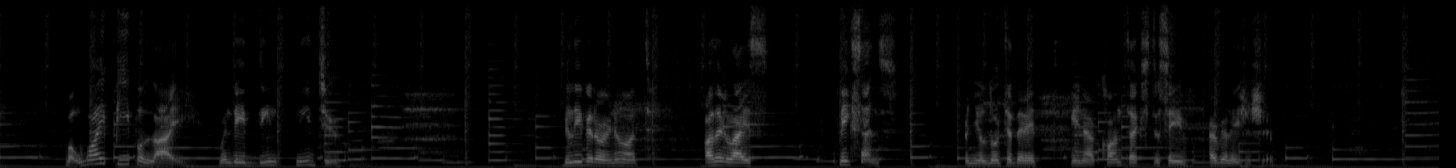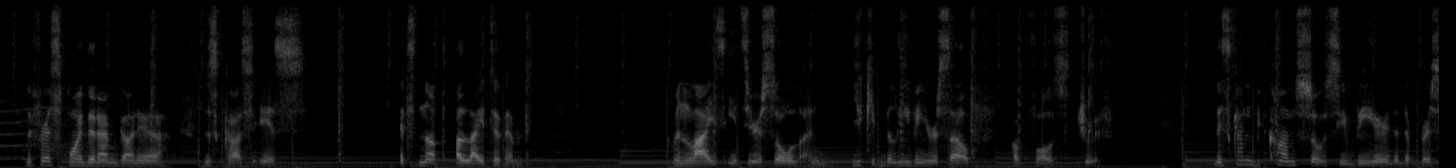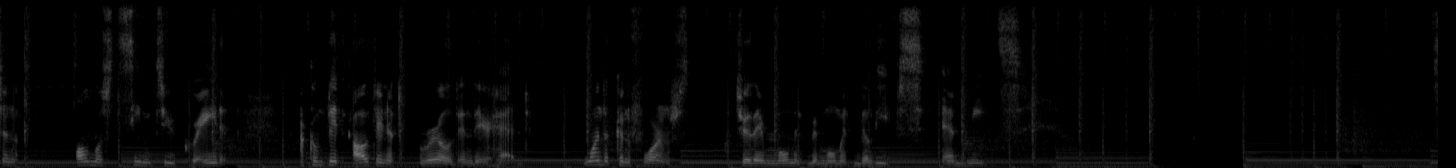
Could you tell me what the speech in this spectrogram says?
But why people lie when they didn't need to? Believe it or not, other lies make sense when you look at it in a context to save a relationship. The first point that I'm gonna discuss is it's not a lie to them. When lies eats your soul and you keep believing yourself a false truth. This can become so severe that the person almost seem to create a complete alternate world in their head, one that conforms to their moment by moment beliefs and needs.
